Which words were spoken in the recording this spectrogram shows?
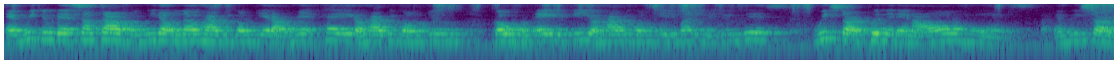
And we do that sometimes when we don't know how we're gonna get our rent paid or how we're gonna do, go from A to B or how we're gonna get money to do this. We start putting it in our own hands and we start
